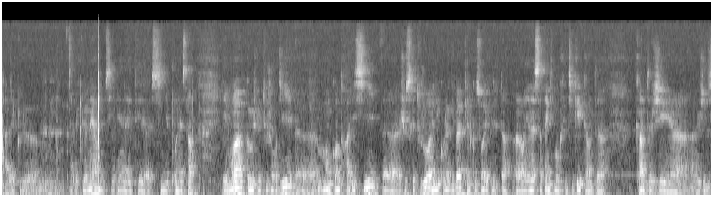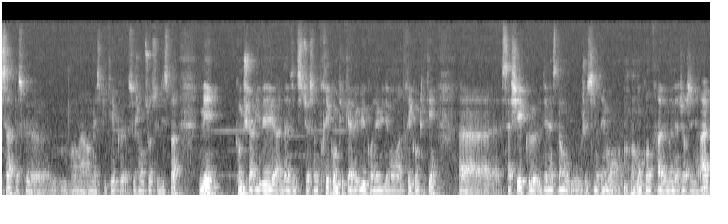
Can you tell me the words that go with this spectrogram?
avec le, avec le maire, même si rien n'a été euh, signé pour l'instant. Et moi, comme je l'ai toujours dit, mon contrat ici, je serai toujours avec Nicolas Guibal, quels que soient les résultats. Alors il y en a certains qui m'ont critiqué quand quand j'ai dit ça, parce que on m'a expliqué que ce genre de choses ne se disent pas. Mais comme je suis arrivé dans une situation très compliquée avec lui, qu'on a eu des moments très compliqués, sachez que dès l'instant où je signerai mon, contrat de manager général,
